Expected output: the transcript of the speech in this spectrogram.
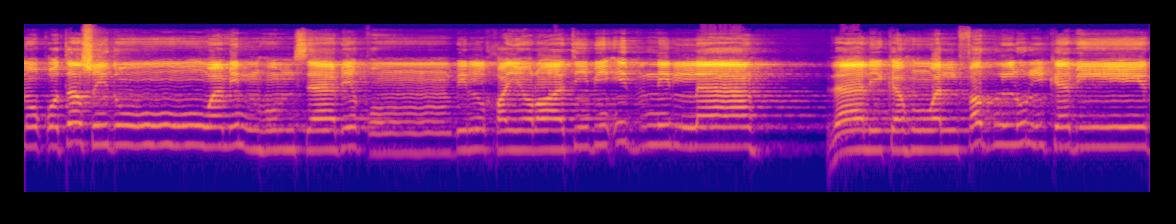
مقتصد ومنهم سابق بالخيرات باذن الله. ذلك هو الفضل الكبير.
